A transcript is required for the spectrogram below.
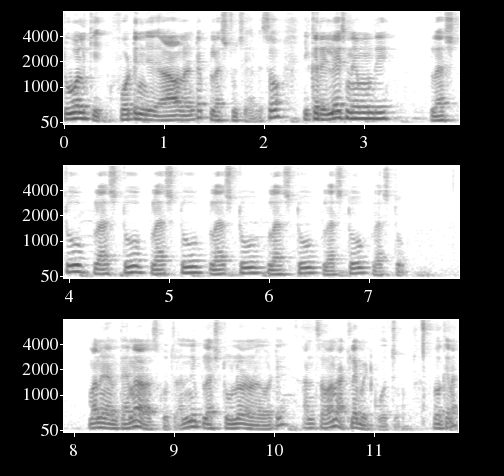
ట్వెల్వ్కి ఫోర్టీన్ రావాలంటే ప్లస్ టూ చేయాలి. సో ఇక్కడ రిలేషన్ ఏముంది? Plus two plus two plus two plus two plus two plus two plus two. మనం ఎంతైనా రాసుకోవచ్చు. అన్ని ప్లస్ టూలో ఉన్నాయి కాబట్టి ఆన్సర్ అని అట్లే పెట్టుకోవచ్చు. ఓకేనా?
